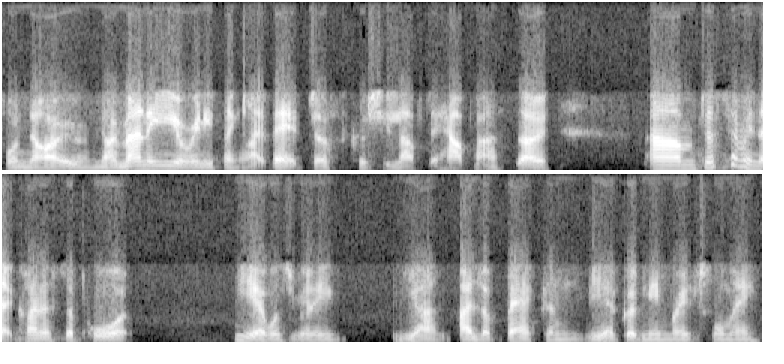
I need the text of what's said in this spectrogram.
for no, no money or anything like that, just because she loved to help us. So um, just having that kind of support, yeah, was really, yeah, I look back and, yeah, good memories for me.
